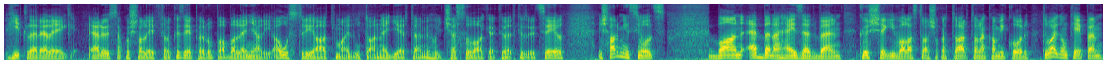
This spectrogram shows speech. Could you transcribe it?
Hitler elég erőszakosan lép fel Közép-Európában, lenyeli Ausztriát, majd utána egyértelmű, hogy Csehszlovákia a következő cél. És 38-ban ebben a helyzetben községi választásokat tartanak, amikor tulajdonképpen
